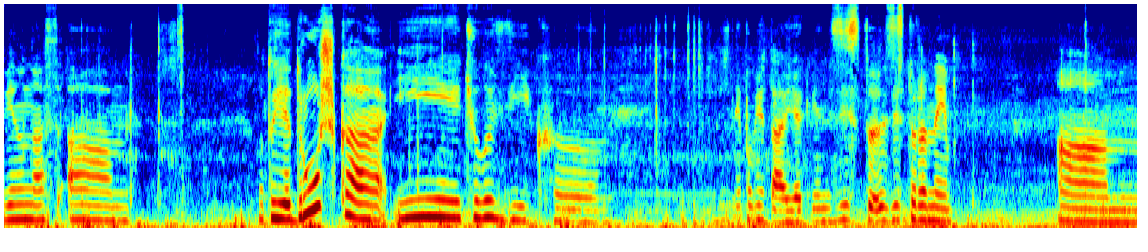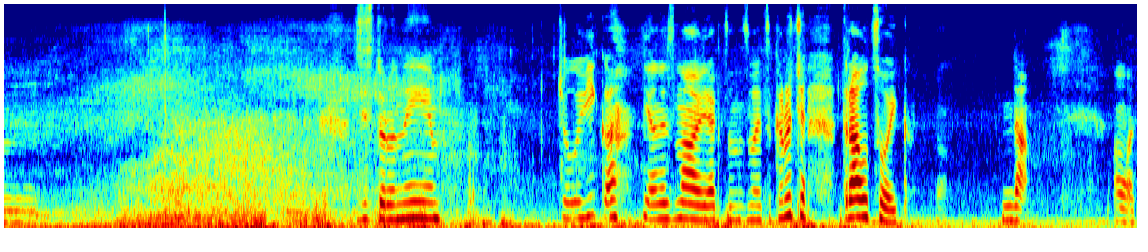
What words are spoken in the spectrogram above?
він у нас а, от є дружка і чоловік. е, Не пам'ятаю, як він зі, зі сторони. А, зі сторони чоловіка, я не знаю, як це називається. Коротше, Трауцойк. Да. От,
